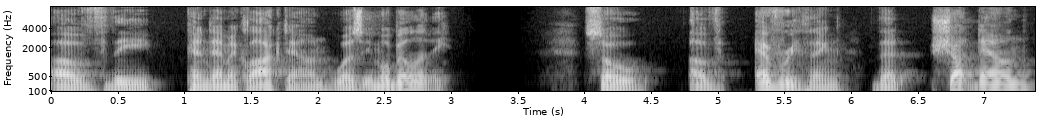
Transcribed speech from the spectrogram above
of the pandemic lockdown was immobility. So, of everything that shut down,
